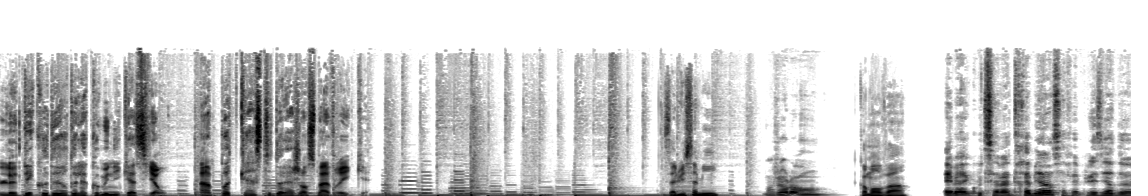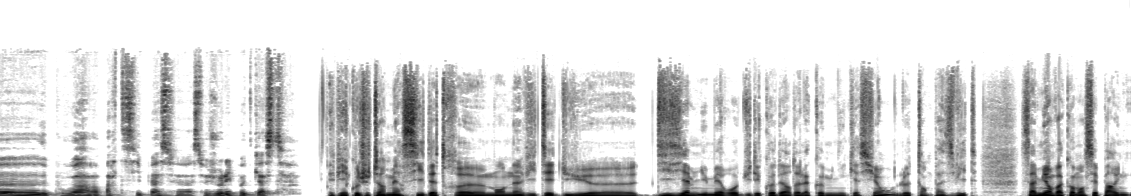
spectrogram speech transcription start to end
Le décodeur de la communication, un podcast de l'agence Maverick. Salut Samy, Bonjour Laurent. Comment on va? Eh ben écoute, ça va très bien, ça fait plaisir de, de pouvoir participer à ce, à ce joli podcast. Eh bien écoute, je te remercie d'être euh, mon invité du euh, dixième numéro du décodeur de la communication. Le temps passe vite. Samy, on va commencer par une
